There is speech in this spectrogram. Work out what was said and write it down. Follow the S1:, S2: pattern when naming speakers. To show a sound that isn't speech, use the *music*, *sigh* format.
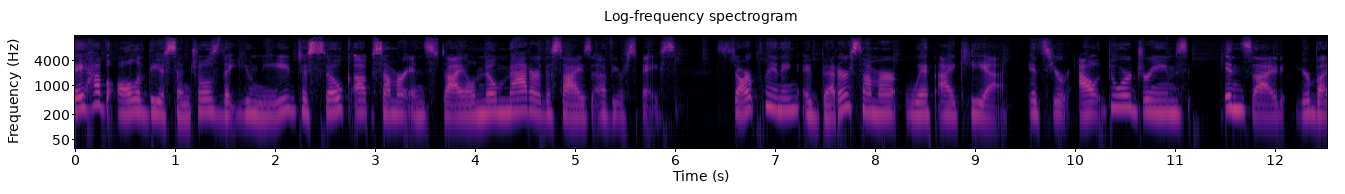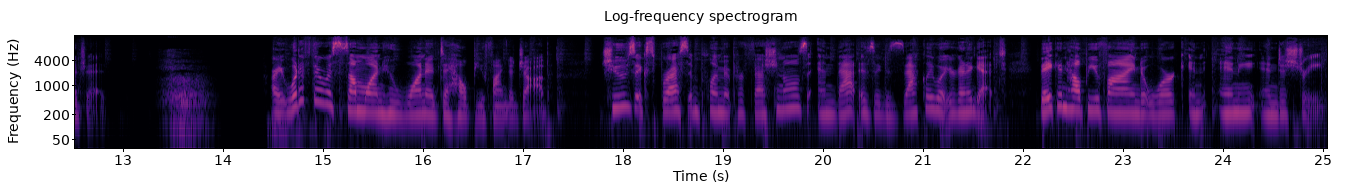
S1: they have all of the essentials that you need to soak up summer in style, no matter the size of your space. Start planning a better summer with IKEA. It's your outdoor dreams inside your budget. All right, what if there was someone who wanted to help you find a job? Choose Express Employment Professionals, and that is exactly what you're going to get. They can help you find work in any industry.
